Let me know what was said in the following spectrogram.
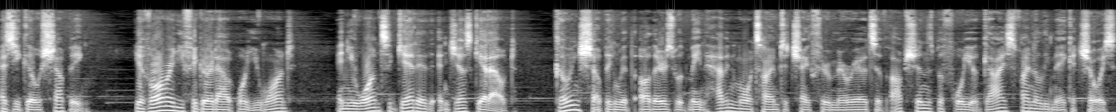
as you go shopping. You've already figured out what you want and you want to get it and just get out. Going shopping with others would mean having more time to check through myriads of options before your guys finally make a choice.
